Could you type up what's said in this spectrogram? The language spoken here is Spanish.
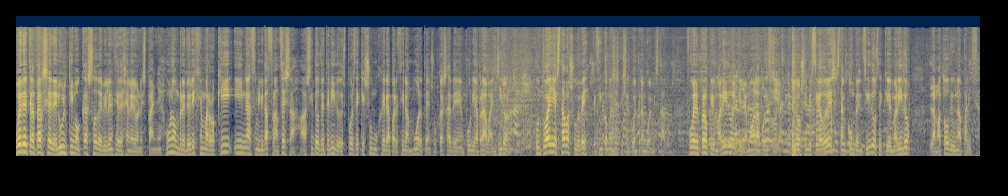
Puede tratarse del último caso de violencia de género en España. Un hombre de origen marroquí y nacionalidad francesa ha sido detenido después de que su mujer apareciera muerta en su casa de Empuria Brava, en Girona. Junto a ella estaba su bebé, de cinco meses, que se encuentra en buen estado. Fue el propio marido el que llamó a la policía. Los investigadores están convencidos de que el marido la mató de una paliza.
